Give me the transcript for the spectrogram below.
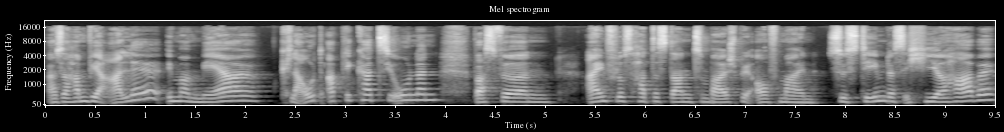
also haben wir alle immer mehr Cloud-Applikationen. Was für einen Einfluss hat es dann zum Beispiel auf mein System, das ich hier habe?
